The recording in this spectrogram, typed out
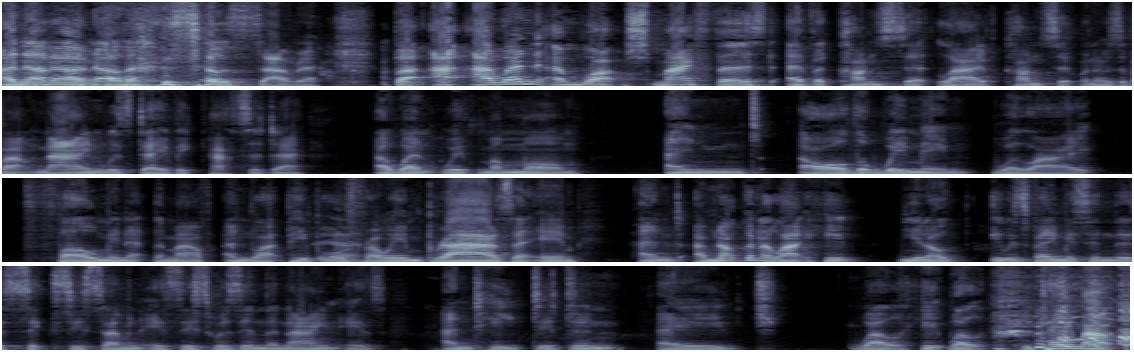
I know, I know. know. I'm so sorry. But I, I went and watched my first ever concert, live concert, when I was about nine, was David Cassidy. I went with my mum, and all the women were like foaming at the mouth, and like people were throwing bras at him. And I'm not gonna like he, you know, he was famous in the 60s, 70s. This was in the 90s, and he didn't age well. He well, he came out.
